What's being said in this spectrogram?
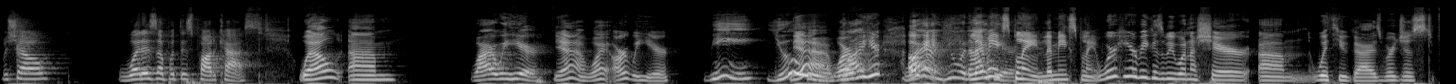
Michelle, what is up with this podcast? Well, um, Why are we here? yeah, why are we here? Me? You? Yeah, why, are we here? Why okay, you and let I me here? explain. Let me explain. We're here because we want to share um, with you guys. We're just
